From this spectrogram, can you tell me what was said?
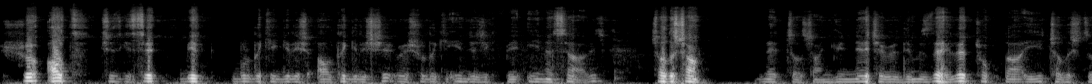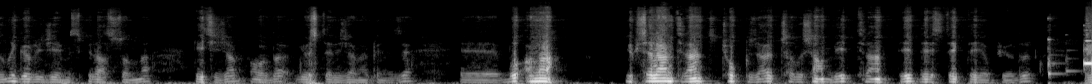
şu alt çizgisi bir buradaki giriş alta girişi ve şuradaki incecik bir iğnesi hariç çalışan net çalışan günlüğe çevirdiğimizde hele çok daha iyi çalıştığını göreceğimiz biraz sonra geçeceğim. Orada göstereceğim hepinize. Ee, bu ana yükselen trend çok güzel çalışan bir trenddi. Destek de yapıyordu e,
